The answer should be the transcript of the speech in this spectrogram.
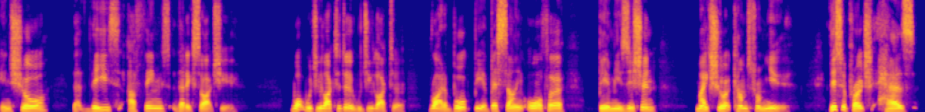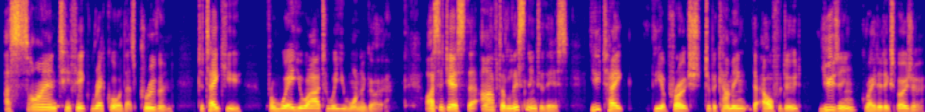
ensure that these are things that excite you. What would you like to do? Would you like to write a book, be a best selling author, be a musician? Make sure it comes from you. This approach has a scientific record that's proven to take you from where you are to where you want to go. I suggest that after listening to this, you take the approach to becoming the alpha dude using graded exposure.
